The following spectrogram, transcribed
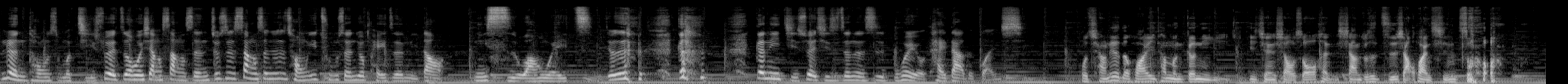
认同什么几岁之后会像上升，就是上升就是从一出生就陪着你到你死亡为止，就是 跟跟你几岁其实真的是不会有太大的关系。我强烈的怀疑他们跟你以前小时候很像，就是只想换星座。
